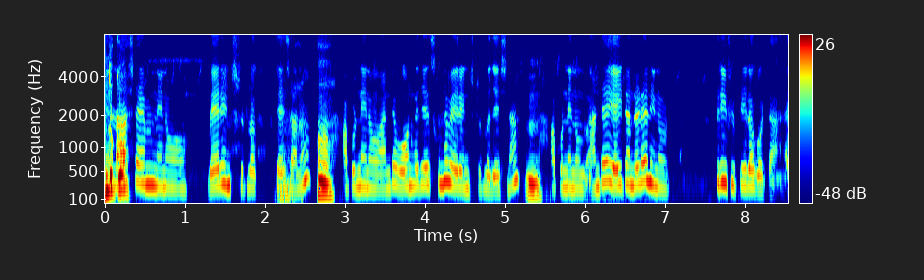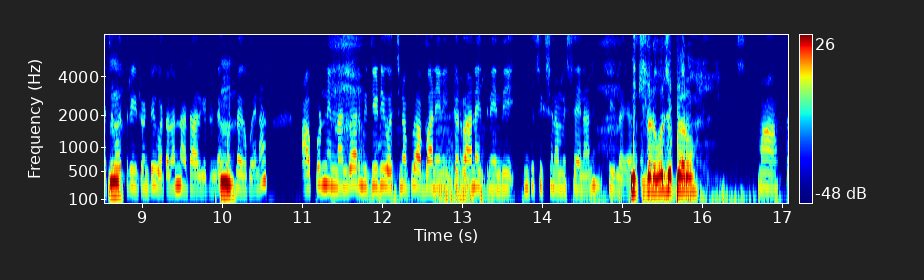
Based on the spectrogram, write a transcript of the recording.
ఎందుకు? లాస్ట్ టైం నేను వేరే ఇన్స్టిట్యూట్లో చేశాను. అప్పుడు నేను అంటే ఓన్గా చేసుకున్న వేరే ఇన్స్టిట్యూట్లో చేసిన. అప్పుడు నేను అంటే ఎయిట్ హండ్రెడ్ నేను త్రీ లో కొట్టా. యాక్చువల్గా త్రీ ట్వంటీ కొట్టాలని నా టార్గెట్ ఉండే. కొట్టలేకపోయినా. అప్పుడు నేను నందు ఆర్మీ జీడీ వచ్చినప్పుడు అబ్బా నేను ఇక్కడ రానైతుంది ఇంత శిక్షణ మిస్ అయినా అని ఫీల్ అయ్యా. నీకు ఇక్కడ ఎవరు చెప్పారు? మా అక్క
